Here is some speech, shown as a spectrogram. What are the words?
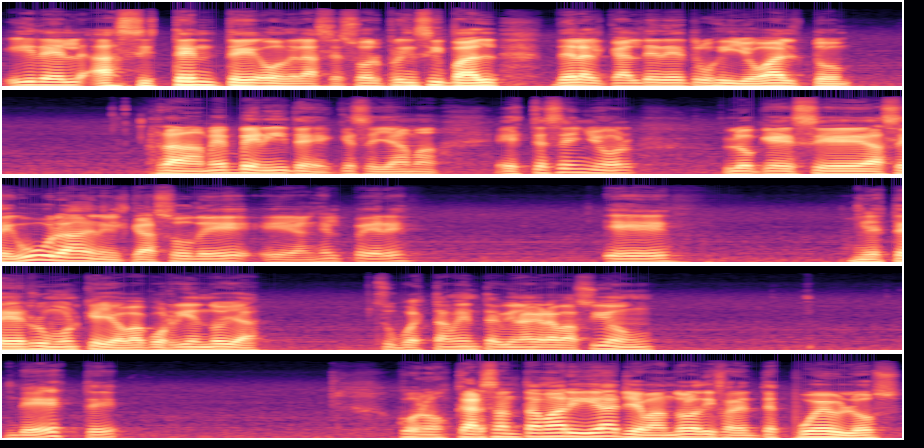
y del asistente o del asesor principal del alcalde de Trujillo Alto, Radamés Benítez, que se llama este señor. Lo que se asegura en el caso de eh, Ángel Pérez, eh, este es el rumor que ya va corriendo ya, supuestamente había una grabación de este con Oscar Santa María, llevándolo a diferentes pueblos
